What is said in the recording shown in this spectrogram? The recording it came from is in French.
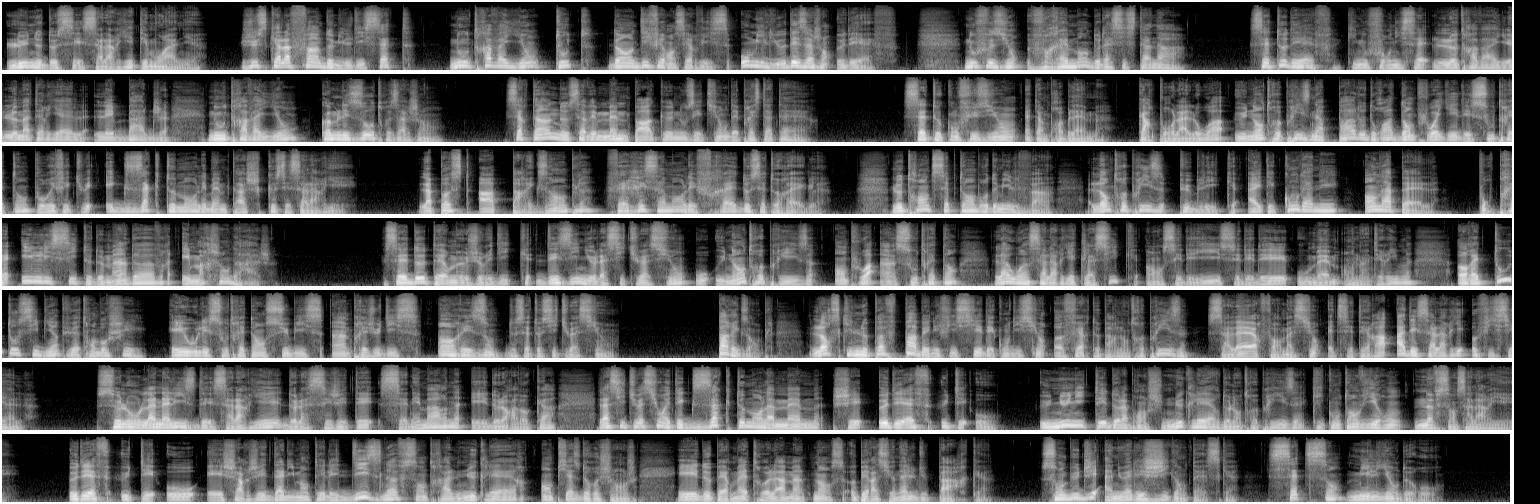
L'une de ces salariés témoigne. Jusqu'à la fin 2017, nous travaillions toutes dans différents services au milieu des agents EDF. Nous faisions vraiment de l'assistanat, c'est EDF qui nous fournissait le travail, le matériel, les badges. Nous travaillions comme les autres agents. Certains ne savaient même pas que nous étions des prestataires. Cette confusion est un problème, car pour la loi, une entreprise n'a pas le droit d'employer des sous-traitants pour effectuer exactement les mêmes tâches que ses salariés. La Poste a, par exemple, fait récemment les frais de cette règle. Le 30 septembre 2020, l'entreprise publique a été condamnée en appel pour prêt illicite de main-d'œuvre et marchandage. Ces deux termes juridiques désignent la situation où une entreprise emploie un sous-traitant là où un salarié classique, en CDI, CDD ou même en intérim, aurait tout aussi bien pu être embauché, et où les sous-traitants subissent un préjudice en raison de cette situation. Par exemple, lorsqu'ils ne peuvent pas bénéficier des conditions offertes par l'entreprise, salaire, formation, etc., à des salariés officiels. Selon l'analyse des salariés de la CGT Seine-et-Marne et de leur avocat, la situation est exactement la même chez EDF UTO, une unité de la branche nucléaire de l'entreprise qui compte environ 900 salariés. EDF UTO est chargé d'alimenter les 19 centrales nucléaires en pièces de rechange et de permettre la maintenance opérationnelle du parc. Son budget annuel est gigantesque, 700 millions d'euros.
